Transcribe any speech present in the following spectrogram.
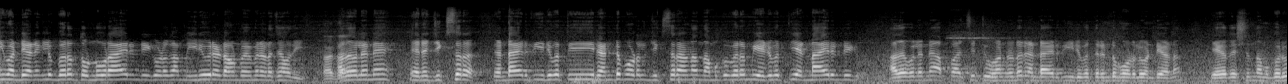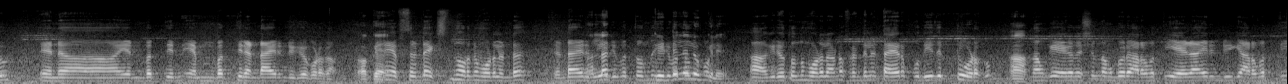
ഈ വണ്ടിയാണെങ്കിലും വെറും തൊണ്ണൂറായിരം രൂപ കൊടുക്കാം. ഇരുപത് ഡൗൺ പേയ്മെന്റ് അടച്ചാൽ മതി. അതുപോലെ തന്നെ ജിക്സർ. രണ്ടായിരത്തി ഇരുപത്തി രണ്ട് മോഡൽ ജിക്സർ ആണ് നമുക്ക് വെറും എഴുപത്തി എണ്ണായിരം രൂപ അതേപോലെ തന്നെ അപ്പാച്ചി ടു ഹൺഡ്രഡ് രണ്ടായിരത്തി ഇരുപത്തിരണ്ട് മോഡൽ വണ്ടിയാണ്. ഏകദേശം നമുക്കൊരു എൺപത്തി എൺപത്തി രണ്ടായിരം രൂപ കൊടുക്കാം. പിന്നെ എഫ് സെഡ് എക്സ് എന്ന് പറഞ്ഞ മോഡലുണ്ട്. രണ്ടായിരത്തി ഇരുപത്തൊന്ന് ഇരുപത്തൊന്ന് ആ ഇരുപത്തൊന്ന് മോഡലാണ്. ഫ്രണ്ടിൽ ടയർ പുതിയത് ഇട്ട് കൊടുക്കും നമുക്ക് ഏകദേശം നമുക്കൊരു അറുപത്തി ഏഴായിരം രൂപയ്ക്ക് അറുപത്തി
